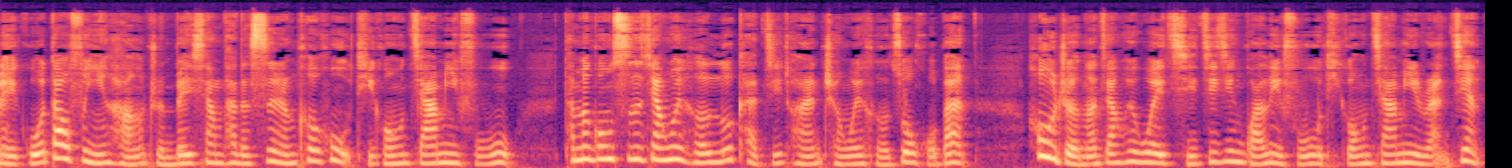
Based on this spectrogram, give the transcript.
美国道富银行准备向他的私人客户提供加密服务，他们公司将会和卢卡集团成为合作伙伴，后者呢将会为其基金管理服务提供加密软件，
